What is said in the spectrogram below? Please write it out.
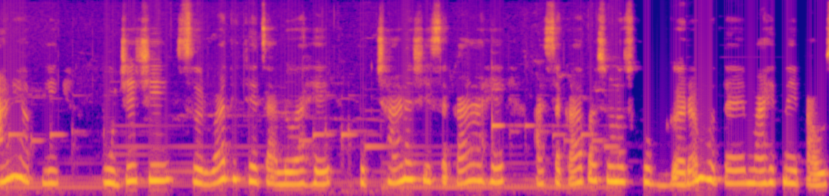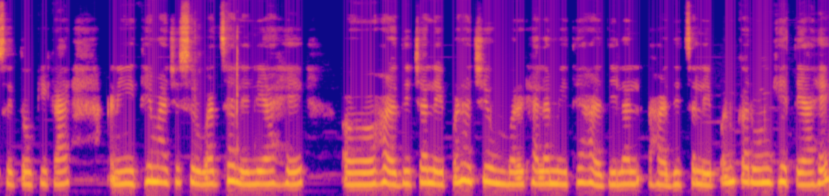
आणि आपली पूजेची सुरुवात इथे चालू आहे. खूप छान अशी सकाळ आहे. आज सकाळपासूनच खूप गरम होत आहे माहीत नाही पाऊस येतो की काय. आणि इथे माझी सुरुवात झालेली आहे. हळदीच्या लेपणाची उंबरठ्याला मी इथे हळदीला हळदीचं लेपन करून घेते आहे.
